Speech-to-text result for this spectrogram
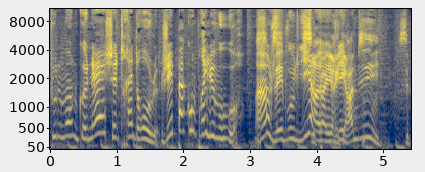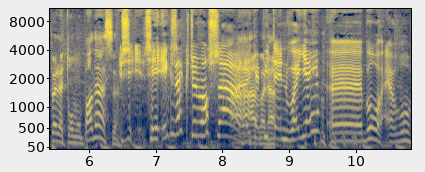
tout le monde connaît, c'est très drôle. J'ai pas compris l'humour, hein, je vais vous le dire. C'est pas Eric Ramsey. C'est pas la tour Montparnasse. C'est- exactement ça, Ah, euh, capitaine Voyer. Euh, bon, euh, bon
